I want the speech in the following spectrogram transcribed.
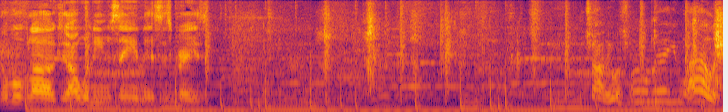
No more vlogs. Y'all wouldn't even seen this. It's crazy. Charlie, what's wrong, man? You wildin'.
